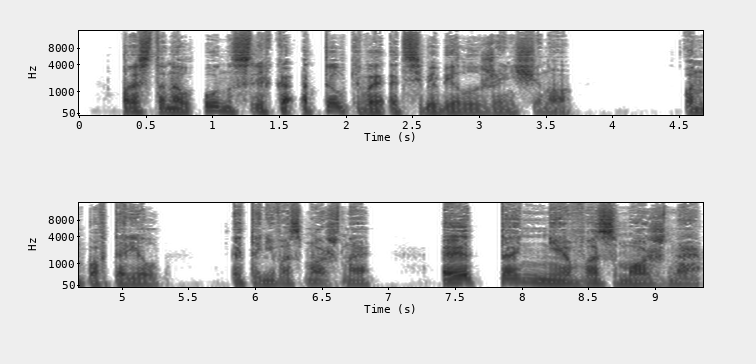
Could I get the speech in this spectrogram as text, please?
— простонал он, слегка отталкивая от себя белую женщину. Он повторил, «Это невозможно, это невозможно».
